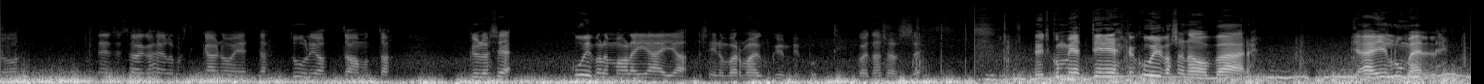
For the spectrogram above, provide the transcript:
Joo, se aika helposti käy noin, että tuuli ottaa, mutta kyllä se kuivalle maalle jäi ja siinä on varmaan joku kympin putti. Koitan saada se. Nyt kun miettii, niin ehkä kuiva sana on väärä jäi lumelle.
